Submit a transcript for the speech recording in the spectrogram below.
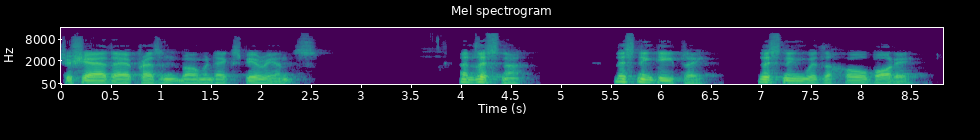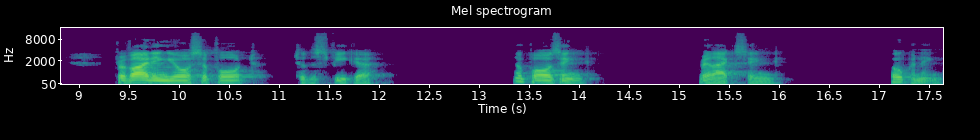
to share their present moment experience. And listener, listening deeply, listening with the whole body, providing your support to the speaker. And pausing, relaxing, opening.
